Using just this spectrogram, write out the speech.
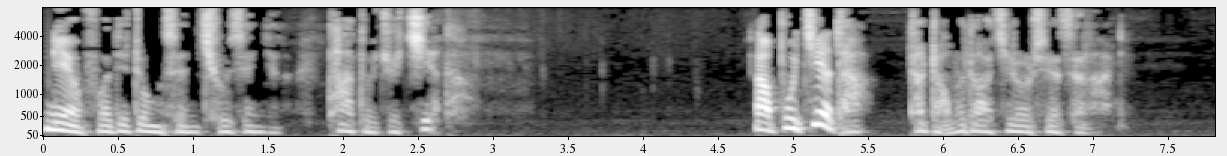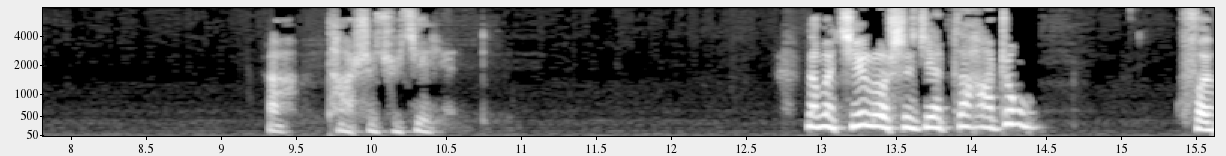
念佛的众生求生净他都去戒他。啊！不戒他，他找不到极乐世界在哪里。啊！他是去戒引。那么极乐世界大众分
